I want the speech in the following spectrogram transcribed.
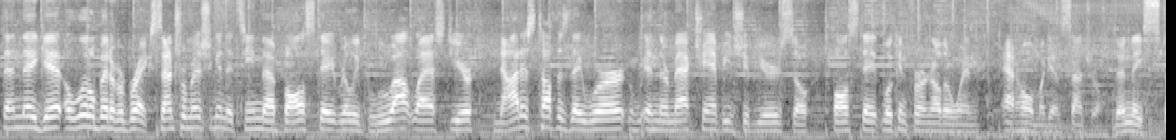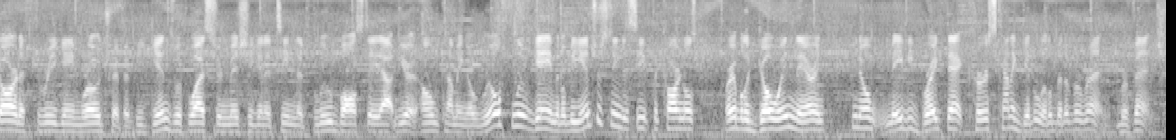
then they get a little bit of a break. Central Michigan, a team that Ball State really blew out last year, not as tough as they were in their MAC championship years, so Ball State looking for another win at home against Central. Then they start a three-game road trip. It begins with Western Michigan, a team that blew Ball State out here at homecoming, a real fluke game. It'll be interesting to see if the Cardinals are able to go in there and, you know, maybe break that curse, kind of get a little bit of a revenge.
